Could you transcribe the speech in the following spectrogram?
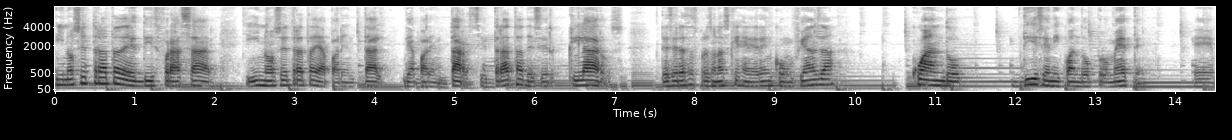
y no se trata de disfrazar y no se trata de aparentar, de aparentar, se trata de ser claros, de ser esas personas que generen confianza cuando dicen y cuando prometen. Eh,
